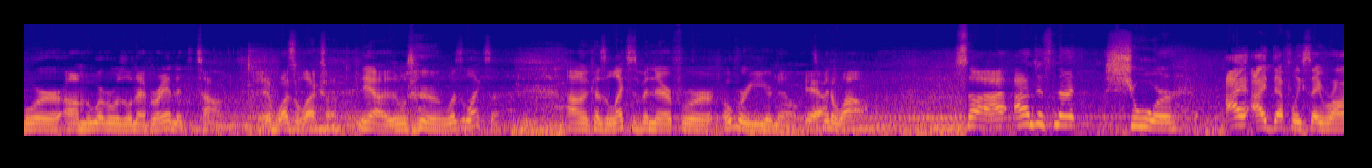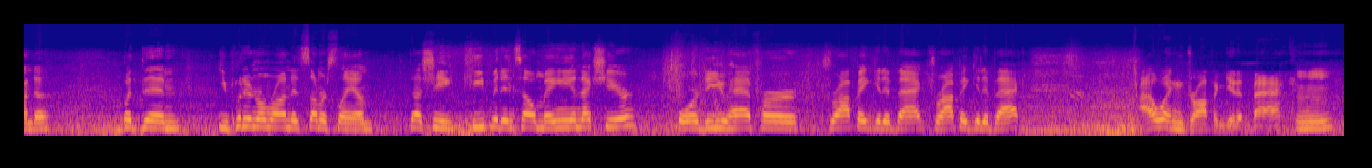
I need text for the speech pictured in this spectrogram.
or um, whoever was on that brand at the time. It was Alexa. Yeah, it was it was Alexa because Alexa's been there for over a year now. Yeah. It's been a while. So I, I'm just not sure. I, I definitely say Ronda, but then you put it on Ronda at SummerSlam. Does she keep it until Mania next year, or do you have her drop it, get it back, drop it, get it back? I wouldn't drop and get it back. Mm-hmm.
